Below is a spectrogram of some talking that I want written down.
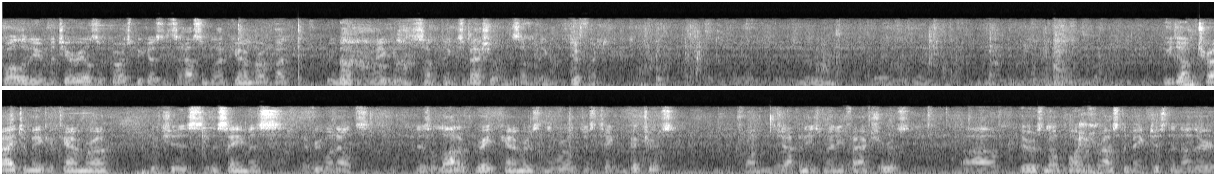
quality of materials, of course, because it's a Hasselblad camera, but we wanted to make it something special and something different. We don't try to make a camera which is the same as everyone else. There's a lot of great cameras in the world just taking pictures from Japanese manufacturers. Uh, there was no point for us to make just another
